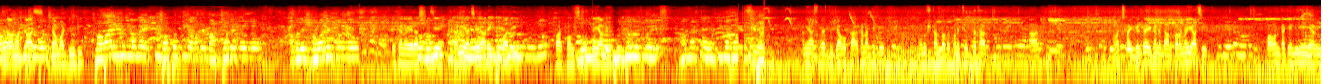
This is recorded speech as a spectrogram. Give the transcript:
ওটা আমার কাজ ওটা আমার ডিউটি সবাই যদি আমরা একটু শপথ দিই আমাদের বাচ্চাদের জন্য আমাদের সমাজের জন্য এখানে এরা সেজে দাঁড়িয়ে আছে আর একটু বাদেই পারফর্মস করতে যাবে। আমি আস্তে আস্তে যাব কারখানার দিকে। অনুষ্ঠান ততক্ষণে চলতে থাক আর আমার সাইকেলটা এখানে দাঁড় করানোই আছে। বাহনটাকে নিয়েই আমি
